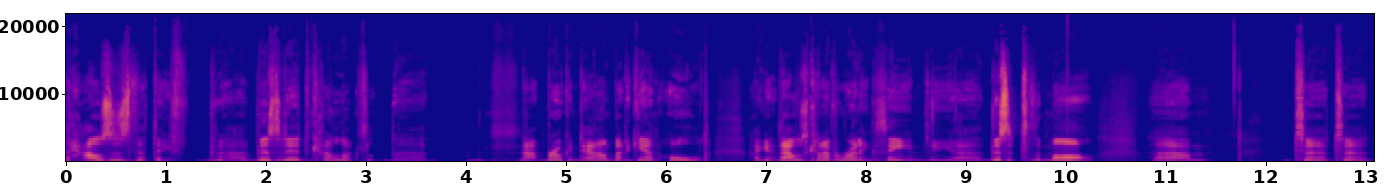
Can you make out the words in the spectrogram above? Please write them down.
The houses that they uh, visited kind of looked uh, not broken down, but again old. I get that was kind of a running theme. The uh, visit to the mall um, to to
